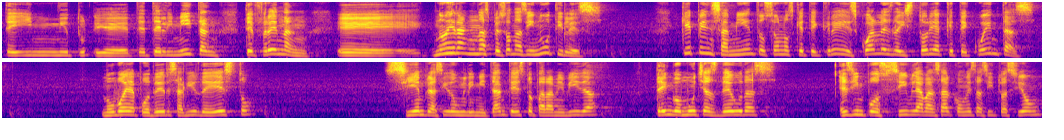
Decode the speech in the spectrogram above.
te, eh, limitan, te frenan. Eh, no eran unas personas inútiles. ¿Qué pensamientos son los que te crees? ¿Cuál es la historia que te cuentas? ¿No voy a poder salir de esto? Siempre ha sido un limitante esto para mi vida. Tengo muchas deudas. Es imposible avanzar con esta situación.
